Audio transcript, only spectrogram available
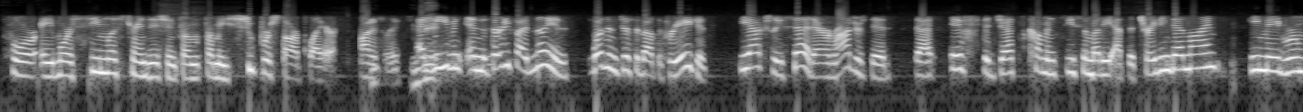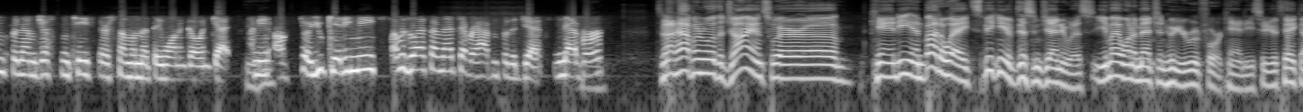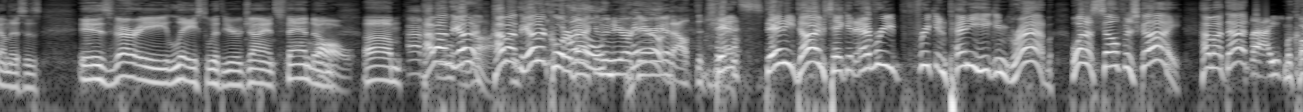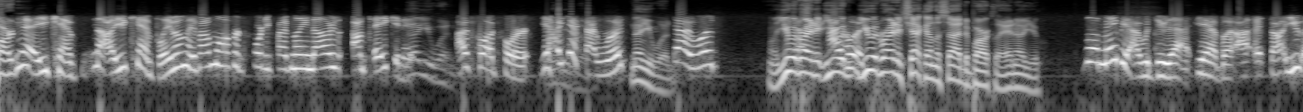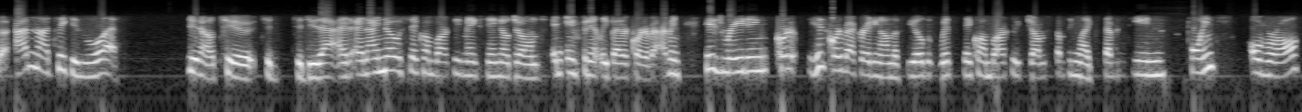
for a more seamless transition from from a superstar player, honestly. And he even and the 35 million wasn't just about the free agents. He actually said Aaron Rodgers did that if the Jets come and see somebody at the trading deadline, he made room for them just in case there's someone that they want to go and get. I mm-hmm. mean, are, are you kidding me? When was the last time that's ever happened for the Jets? Never. Mm-hmm. It's not happening with the Giants, where uh, Candee. And by the way, speaking of disingenuous, you might want to mention who you root for, Candee. So your take on this is is very laced with your Giants fandom. Oh, um, how about the other? not. How about the other quarterback in the New York care area? about the Dan- Danny Dimes taking every freaking penny he can grab. What a selfish guy! How about that, Uh, McCartan? Yeah, you can't. No, you can't blame him. If I'm offered 45 million dollars, I'm taking it. No, you wouldn't. I fought for it. Yeah, you yeah, wouldn't. I would. No, you would. Yeah, I would. Well, you would write it. You would, would. You would write a check on the side to Barkley. I know you. Well, maybe I would do that. Yeah, but I, I thought you. I'm not taking less. You know, to to to do that, and, and I know Saquon Barkley makes Daniel Jones an infinitely better quarterback. I mean, his rating, quarter, his quarterback rating on the field with Saquon Barkley jumps something like 17 points overall.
